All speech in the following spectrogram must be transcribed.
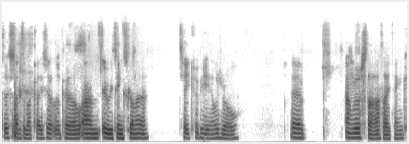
the centre back crisis at Liverpool and who we think's going to take Fabinho's role. Uh, I'm going to start. I think.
